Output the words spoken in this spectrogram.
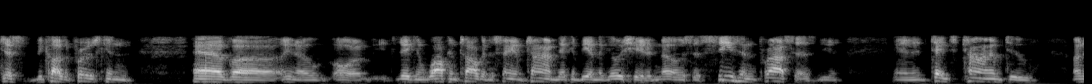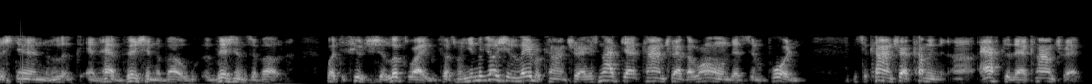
just because a person can have uh, you know, or they can walk and talk at the same time. They can be a negotiator. No, it's a seasoned process, and it takes time to understand and look and have vision about visions about what the future should look like. Because when you negotiate a labor contract, it's not that contract alone that's important. It's a contract coming uh, after that contract.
